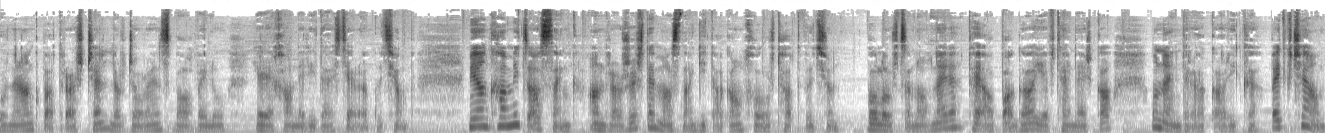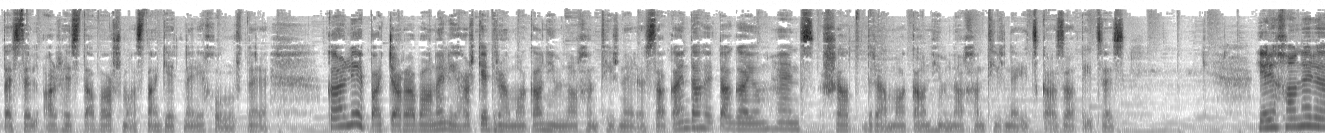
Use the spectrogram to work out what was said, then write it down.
որ նրանք պատրաստ չեն լրջորեն զբաղվելու երեխաների դաստիարակությամբ։ Միանգամից ասենք, անհրաժեշտ է մասնագիտական խորհրդատվություն Բոլոր ծնողները, թե ապագա եւ թե ներկա, ունեն դրա կարիքը։ Պետք չէ անտեսել արհեստավարժ մասնագետների խորհուրդները։ Կարելի է պատճառաբանել իհարկե դրամական հիմնախնդիրները, սակայն դա հետագայում հենց շատ դրամական հիմնախնդիրներից կազատի ձեզ։ Երեխաները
